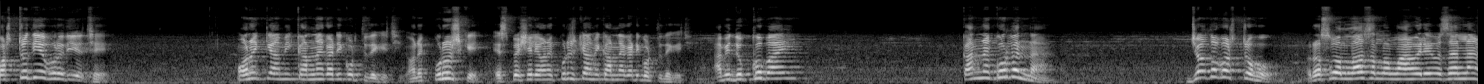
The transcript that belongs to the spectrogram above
কষ্ট দিয়ে ভরে দিয়েছে, অনেককে আমি কান্নাকাটি করতে দেখেছি, অনেক পুরুষকে স্পেশালি অনেক পুরুষকে আমি কান্নাকাটি করতে দেখেছি। আমি দুঃখ পাই, কান্না করবেন না। যত কষ্ট হোক রসল্লাহ সাল্লাহ আলিয়াল্লাম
